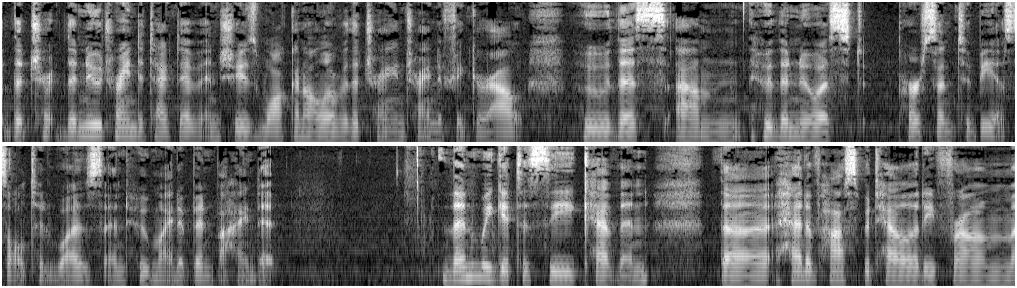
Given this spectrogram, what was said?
the tr- the new train detective, and she's walking all over the train trying to figure out who this um, who the newest person to be assaulted was and who might have been behind it. Then we get to see Kevin, the head of hospitality from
